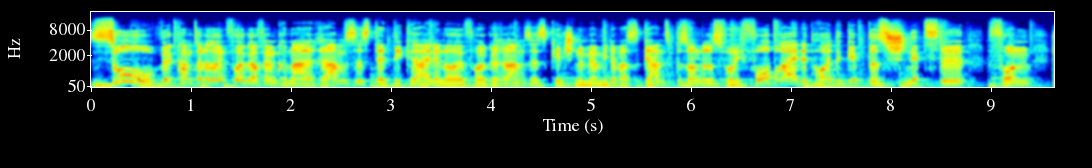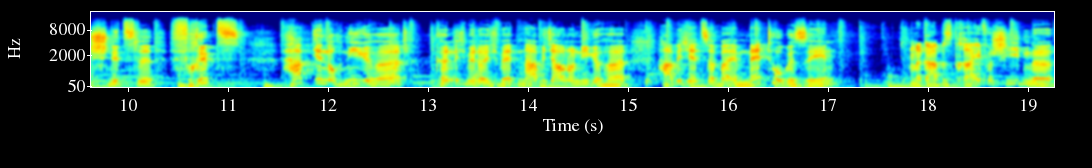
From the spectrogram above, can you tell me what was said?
So, willkommen zu einer neuen Folge auf meinem Kanal Ramses der Dicke, eine neue Folge Ramses Kitchen und wir haben wieder was ganz Besonderes für euch vorbereitet. Heute gibt es Schnitzel von Schnitzel Fritz. Habt ihr noch nie gehört? Könnte ich mit euch wetten, habe ich auch noch nie gehört. Habe ich jetzt aber im Netto gesehen. Und da gab es drei verschiedene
